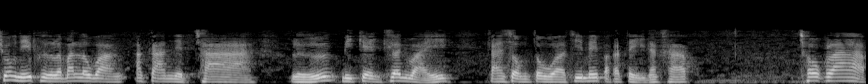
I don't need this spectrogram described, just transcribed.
ช่วงนี้พึงระมัดระวังอาการเหน็บชา หรือมีเกณฑ์เคลื่อนไหว การทรงตัวที่ไม่ปกตินะครับ โชคลาภ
